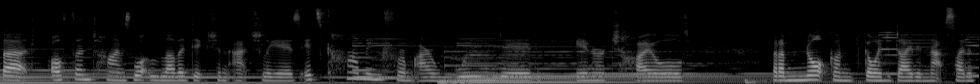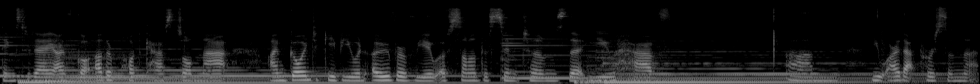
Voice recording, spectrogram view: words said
but oftentimes what love addiction actually is, it's coming from our wounded inner child. But I'm not going, to dive in that side of things today. I've got other podcasts on that. I'm going to give you an overview of some of the symptoms that you have um, you are that person that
